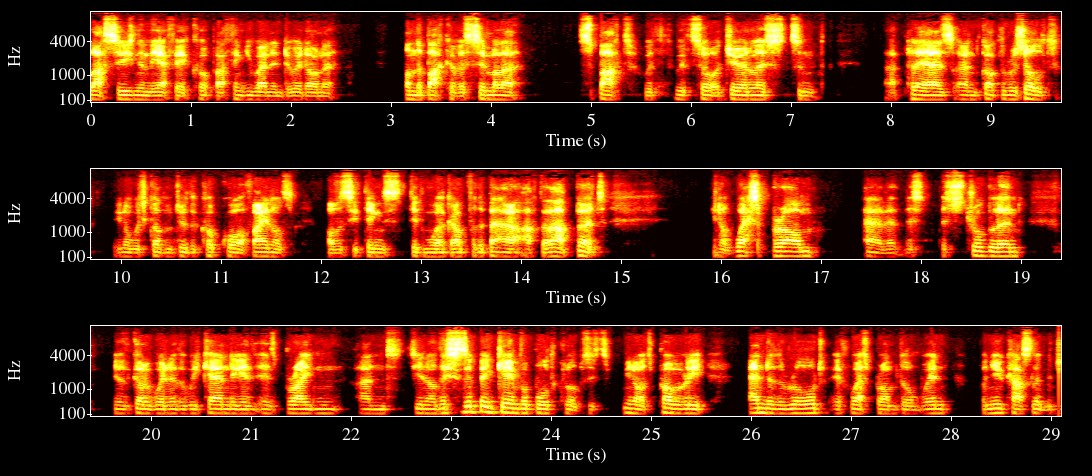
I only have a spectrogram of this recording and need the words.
last season in the FA Cup. I think he went into it on a on the back of a similar spat with with sort of journalists and uh, players and got the result, you know, which got them through the cup quarterfinals. Obviously, things didn't work out for the better after that, but you know, West Brom, uh, they're, they're struggling. You know, they've got to win at the weekend against Brighton, and you know, this is a big game for both clubs. It's you know, it's probably end of the road if West Brom don't win. For Newcastle, it would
